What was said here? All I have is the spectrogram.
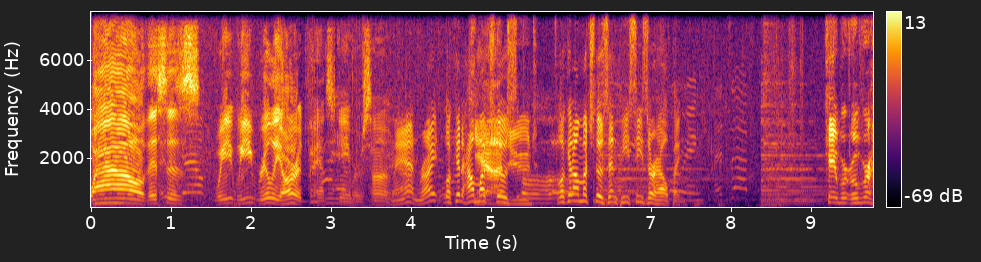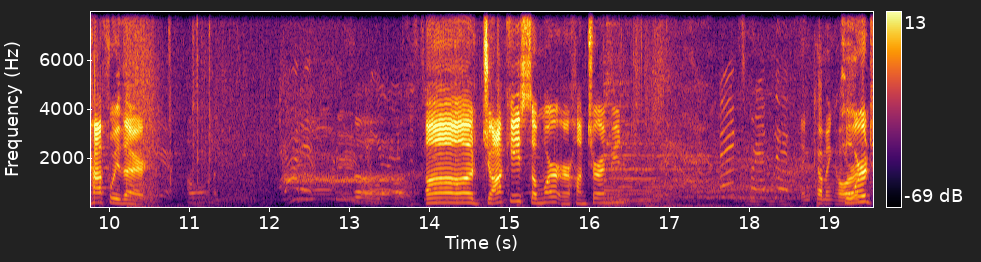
Wow. This is we we really are advanced gamers, huh? Man, right? Look at how much those. dude. Look at how much those NPCs are helping. Okay, we're over halfway there. Uh, jockey somewhere, or hunter, I mean. Incoming horde. Horde.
